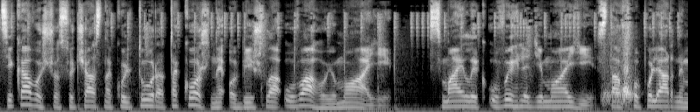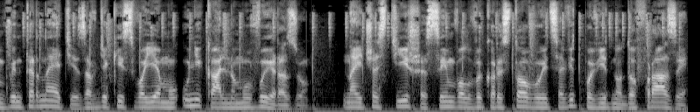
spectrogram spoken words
Цікаво, що сучасна культура також не обійшла увагою Моаї. Смайлик у вигляді Моаї став популярним в інтернеті завдяки своєму унікальному виразу. Найчастіше символ використовується відповідно до фрази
